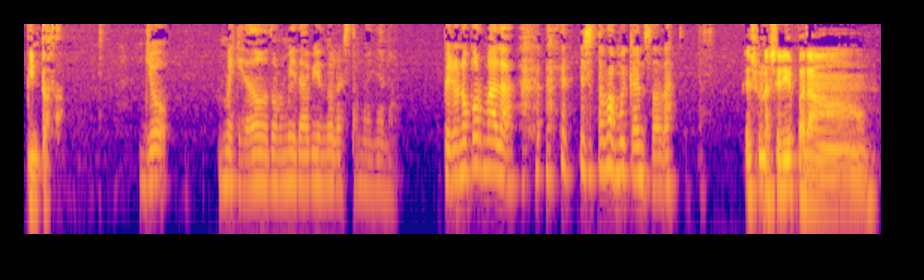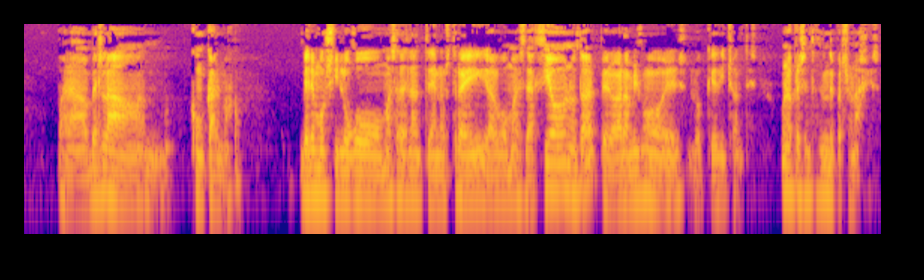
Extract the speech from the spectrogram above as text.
pintaza. Yo me he quedado dormida viéndola esta mañana. Pero no por mala. Estaba muy cansada. Es una serie para, para verla con calma. Veremos si luego más adelante nos trae algo más de acción o tal, pero ahora mismo es lo que he dicho antes. Una presentación de personajes.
